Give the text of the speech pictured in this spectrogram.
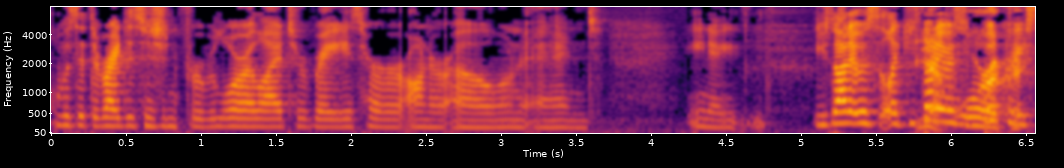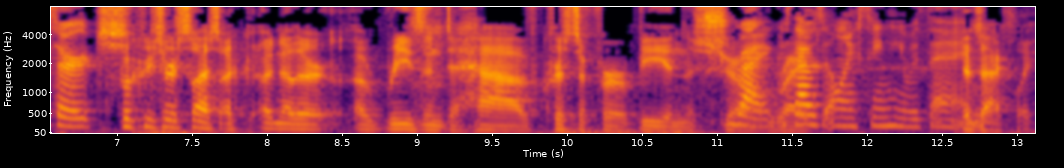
was it the right decision for Lorelai to raise her on her own? And you know, you, thought it was like you thought Yeah, it was or a book research, book research slash a, another a reason to have Christopher be in the show, right? right? Because that was the only scene he was in. Exactly,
